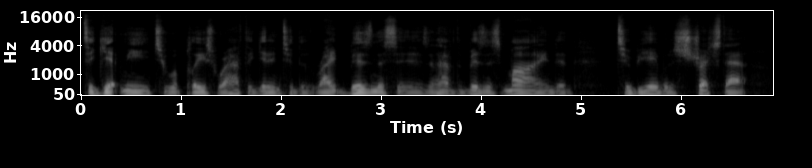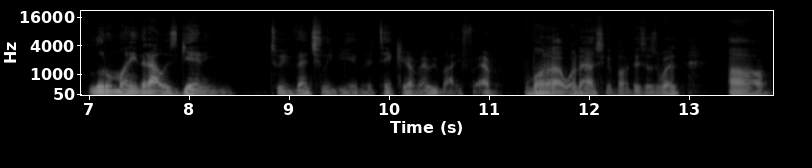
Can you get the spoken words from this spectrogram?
to get me to a place where I have to get into the right businesses and have the business mind and to be able to stretch that little money that I was getting to eventually be able to take care of everybody forever. wanna I wanna ask you about this as well. Um,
